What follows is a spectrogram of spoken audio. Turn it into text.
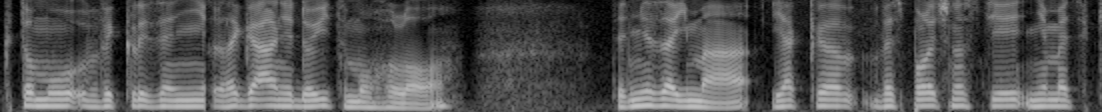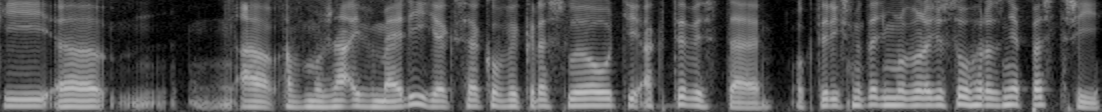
k tomu vyklizení legálně dojít mohlo. Teď mě zajímá, jak ve společnosti německý eh, a, a možná i v médiích, jak se jako vykreslují ti aktivisté, o kterých jsme teď mluvili, že jsou hrozně pestří,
